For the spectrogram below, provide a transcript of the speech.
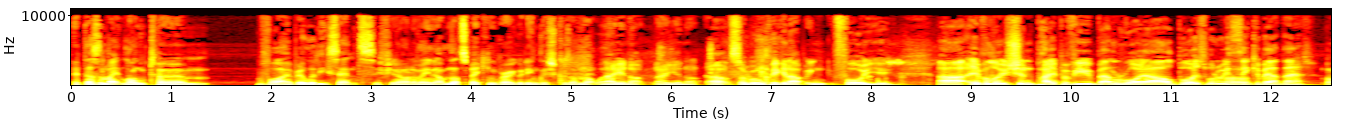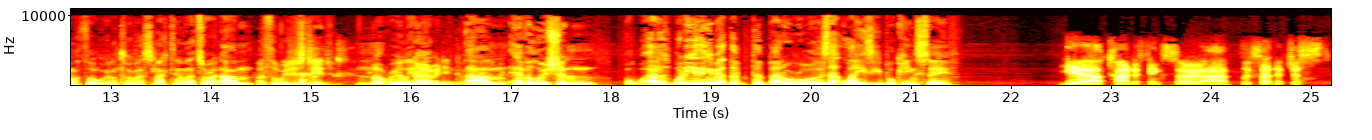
it doesn't make long term viability sense. If you know what I mean. I'm not speaking very good English because I'm not well. No, you're not. No, you're not. Uh, so we'll pick it up in, for you. Uh, Evolution pay per view battle royale, boys. What do we Oh. think about that? I thought we were going to talk about SmackDown. That's all right. Um, I thought we just did. not really. No, but, we didn't talk about Um, Evolution. Uh, what do you think about the the battle royal? Is that lazy booking, Steve? Yeah, I kind of think so. Uh, looks like they've just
